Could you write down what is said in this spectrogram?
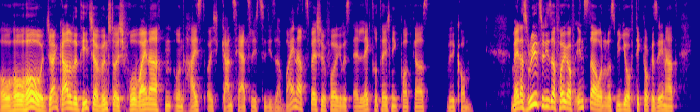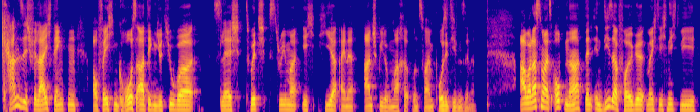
Ho, ho, ho! Giancarlo the Teacher wünscht euch frohe Weihnachten und heißt euch ganz herzlich zu dieser Weihnachts-Special-Folge des Elektrotechnik-Podcasts willkommen. Wer das Reel zu dieser Folge auf Insta oder das Video auf TikTok gesehen hat, kann sich vielleicht denken, auf welchen großartigen YouTuber slash Twitch-Streamer ich hier eine Anspielung mache und zwar im positiven Sinne. Aber das nur als Opener, denn in dieser Folge möchte ich nicht wie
